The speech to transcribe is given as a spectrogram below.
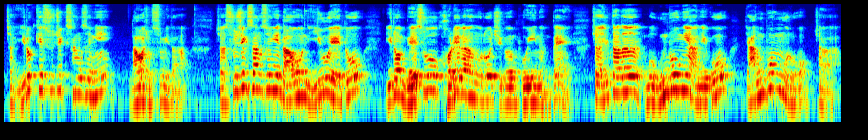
자, 이렇게 수직 상승이 나와줬습니다. 자, 수직 상승이 나온 이후에도 이런 매수 거래량으로 지금 보이는데, 자, 일단은 뭐 운봉이 아니고 양봉으로, 자,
